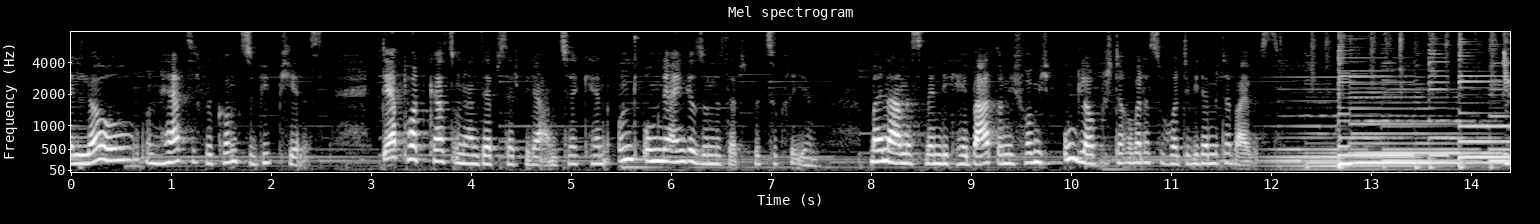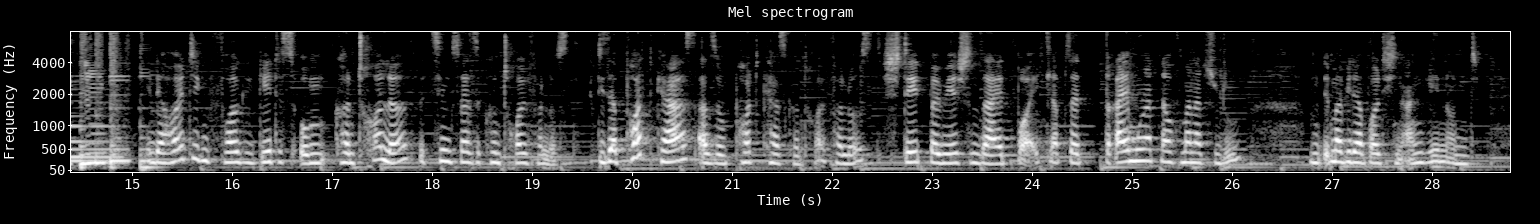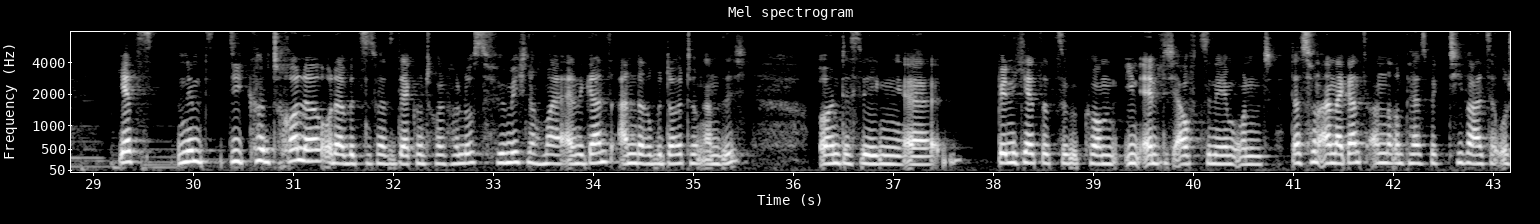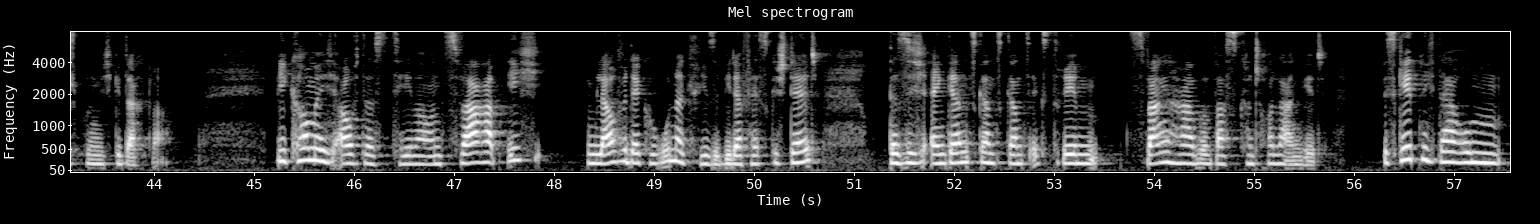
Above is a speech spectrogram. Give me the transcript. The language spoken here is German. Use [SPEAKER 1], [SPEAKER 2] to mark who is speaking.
[SPEAKER 1] Hello und herzlich willkommen zu Be Peerless, der Podcast, um dein Selbstwert wieder anzuerkennen und um dir ein gesundes Selbstbild zu kreieren. Mein Name ist Mandy K. Barth und ich freue mich unglaublich darüber, dass du heute wieder mit dabei bist. In der heutigen Folge geht es um Kontrolle bzw. Kontrollverlust. Dieser Podcast, also Podcast Kontrollverlust, steht bei mir schon seit, boah, ich glaube seit drei Monaten auf meiner To-Do und immer wieder wollte ich ihn angehen und jetzt nimmt die Kontrolle oder beziehungsweise der Kontrollverlust für mich nochmal eine ganz andere Bedeutung an sich. Und deswegen äh, bin ich jetzt dazu gekommen, ihn endlich aufzunehmen und das von einer ganz anderen Perspektive, als er ursprünglich gedacht war. Wie komme ich auf das Thema? Und zwar habe ich im Laufe der Corona-Krise wieder festgestellt, dass ich einen ganz, ganz, ganz extremen Zwang habe, was Kontrolle angeht. Es geht nicht darum,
